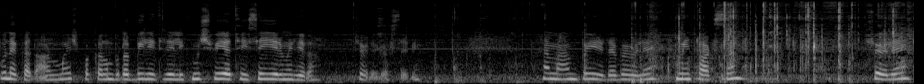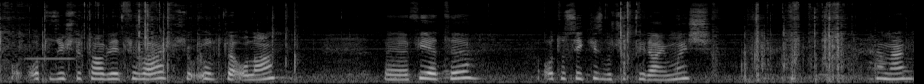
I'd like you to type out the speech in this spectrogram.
Bu ne kadarmış? Bakalım bu da 1 litrelikmiş. Fiyatı ise 20 lira. Şöyle göstereyim. Hemen bir de böyle Mintax'ın şöyle 33'lü tableti var. Şu ultra olan. E, fiyatı 38,5 liraymış. Hemen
